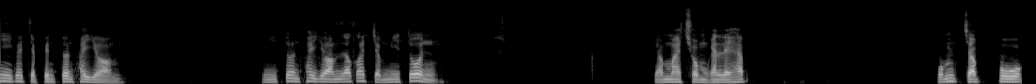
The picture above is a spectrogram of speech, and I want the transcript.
นี่ก็จะเป็นต้นพยอม มีต้นพยอมแล้วก็จะมีต้น เดี๋ยวมาชมกันเลยครับ ผมจะปลูก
